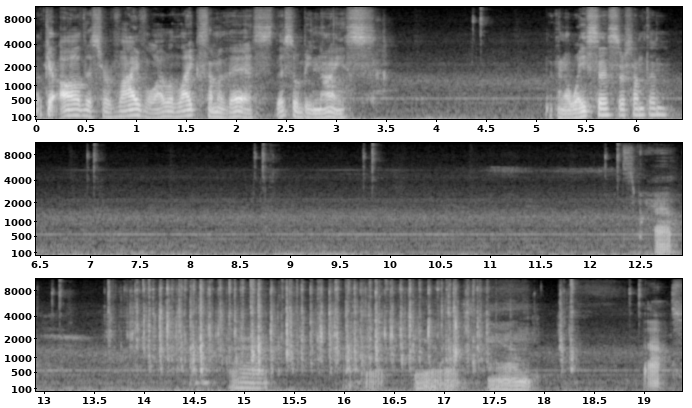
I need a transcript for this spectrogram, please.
Look at all this revival. I would like some of this. This would be nice. Like an oasis or something? Scrap. And that.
